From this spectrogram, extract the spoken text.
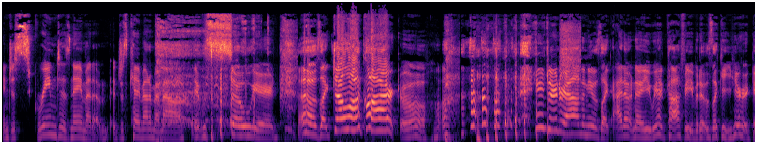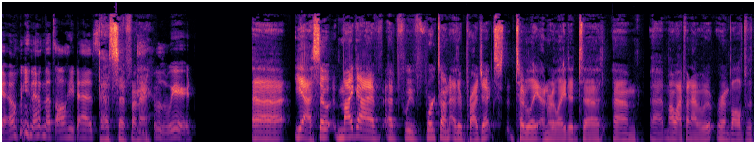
and just screamed his name at him. It just came out of my mouth. It was so weird. I was like, Joe Clark. Oh. he turned around and he was like, I don't know you. We had coffee, but it was like a year ago, you know, and that's all he does. That's so funny. It was weird. Uh, yeah. So my guy, I've, I've, we've worked on other projects totally unrelated to. Um, uh, my wife and I were, were involved with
